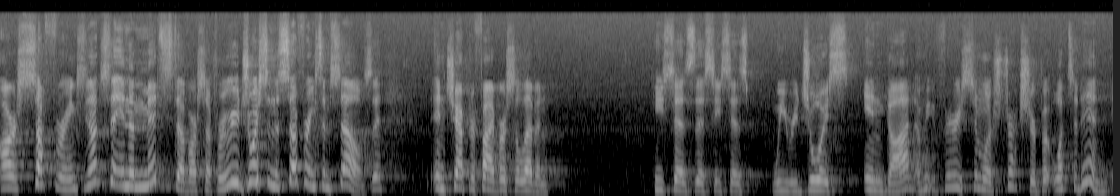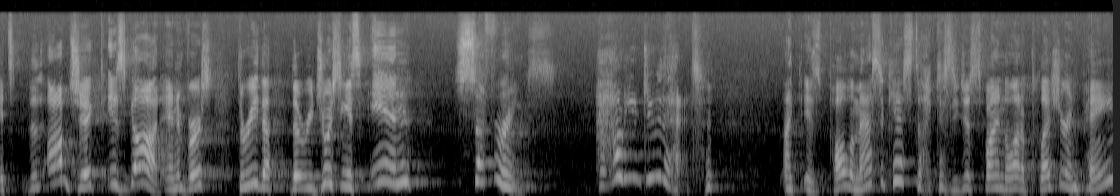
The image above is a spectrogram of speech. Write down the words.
our sufferings, he's not just saying in the midst of our suffering, we rejoice in the sufferings themselves. In chapter 5, verse 11, he says this He says, We rejoice in God. I mean, very similar structure, but what's it in? It's the object is God. And in verse 3, the, the rejoicing is in sufferings. How do you do that? Like, is Paul a masochist? Like, does he just find a lot of pleasure in pain?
